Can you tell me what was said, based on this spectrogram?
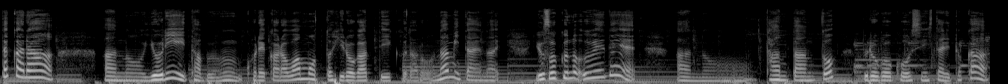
だからあのより多分これからはもっと広がっていくだろうなみたいな予測の上であの淡々とブログを更新したりとか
